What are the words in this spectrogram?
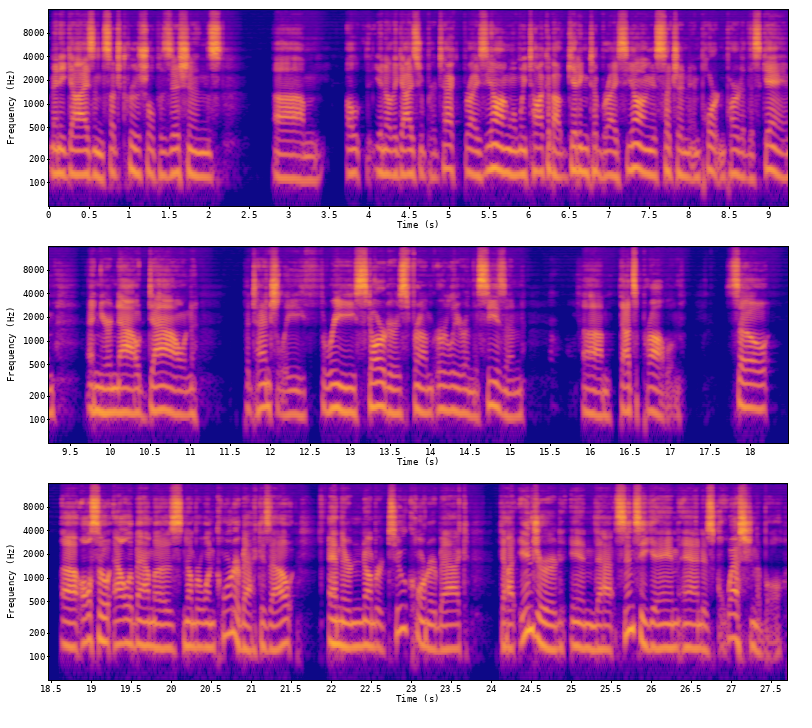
many guys in such crucial positions. Um, you know, the guys who protect Bryce Young, when we talk about getting to Bryce Young, is such an important part of this game. And you're now down potentially three starters from earlier in the season. Um, that's a problem. So, uh, also, Alabama's number one cornerback is out, and their number two cornerback got injured in that Cincy game and is questionable.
